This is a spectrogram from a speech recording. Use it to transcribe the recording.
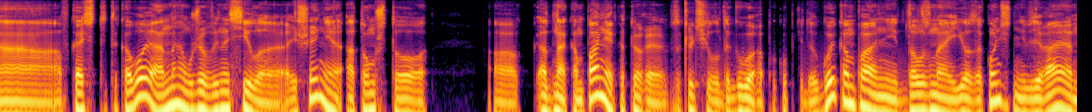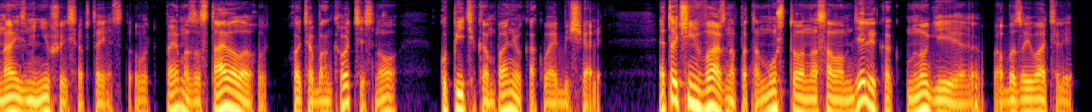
А в качестве таковой она уже выносила решение о том, что а, одна компания, которая заключила договор о покупке другой компании, должна ее закончить, невзирая на изменившиеся обстоятельства. Вот прямо заставила, хоть, хоть но купите компанию, как вы обещали. Это очень важно, потому что на самом деле, как многие обозреватели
